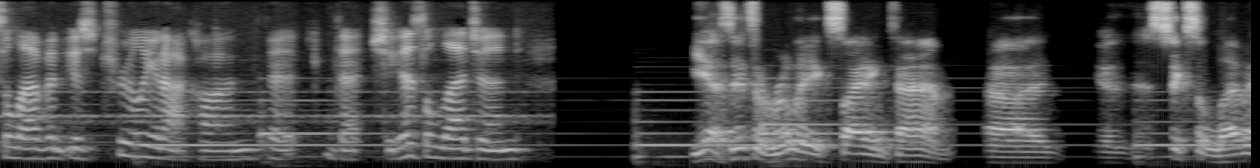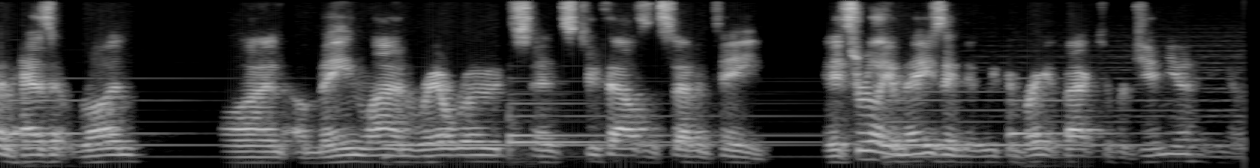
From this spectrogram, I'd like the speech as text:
611 is truly an icon, that, that she is a legend. Yes, it's a really exciting time. Uh, you know, the 611 hasn't run on a mainline railroad since 2017. And it's really amazing that we can bring it back to Virginia. You know,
